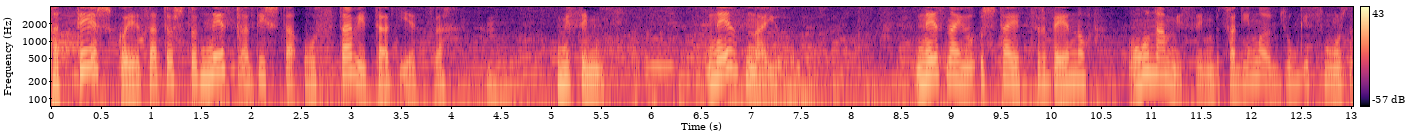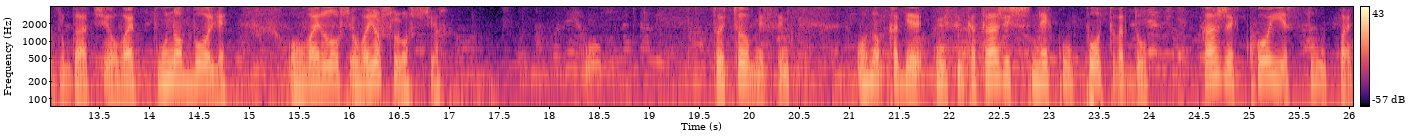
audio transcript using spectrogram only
Pa teško je, zato što ne zna di šta ostavi ta djeca. Mislim, ne znaju. Ne znaju šta je crveno. Ona, mislim, sad ima, drugi su možda drugačiji, ovaj puno bolje. Ovaj ovaj je još lošija. To je to, mislim. Ono kad je, mislim, kad tražiš neku potvrdu, kaže koji je stupanj.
